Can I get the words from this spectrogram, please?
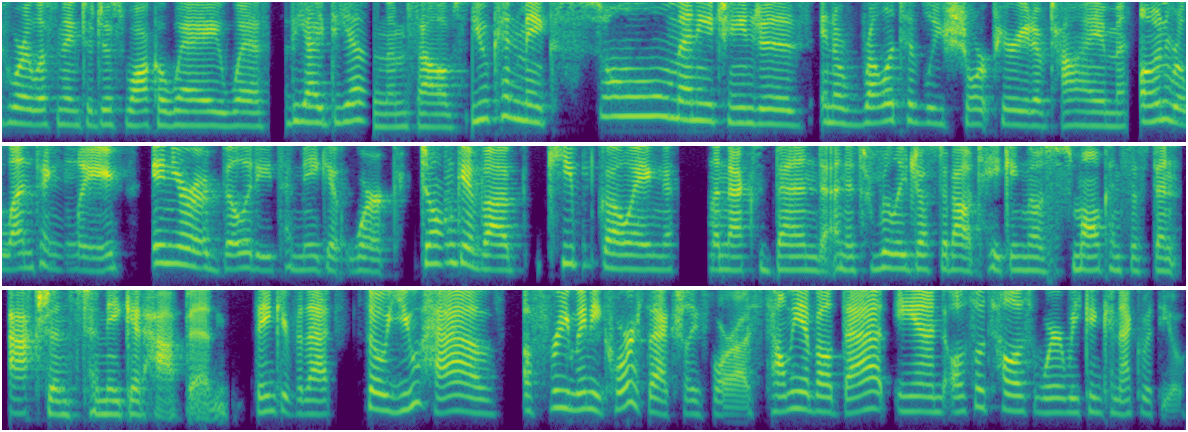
who are listening to just walk away with the idea in themselves. You can make so many changes in a relatively short period of time, unrelentingly, in your ability to make it work. Don't give up, keep going the next bend. And it's really just about taking those small, consistent actions to make it happen. Thank you for that. So you have a free mini course actually for us. Tell me about that and also tell us where we can connect with you.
